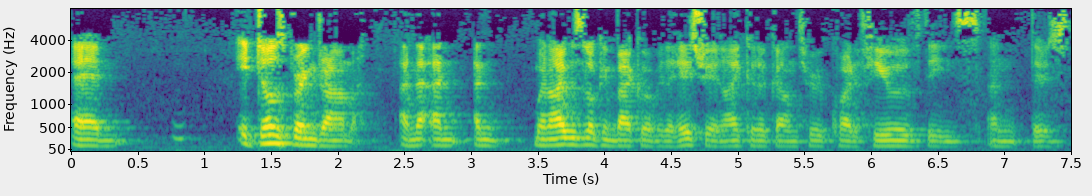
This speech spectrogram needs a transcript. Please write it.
Um, it does bring drama, and and and when I was looking back over the history, and I could have gone through quite a few of these, and there's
